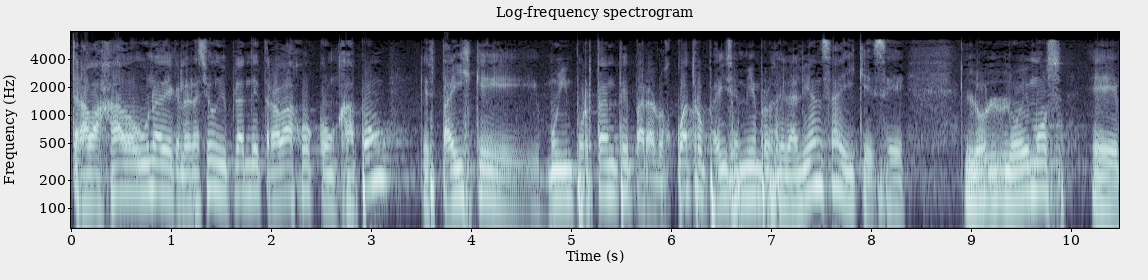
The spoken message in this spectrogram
trabajado una declaración y plan de trabajo con Japón, que es país que muy importante para los cuatro países miembros de la alianza y que se lo, hemos eh,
